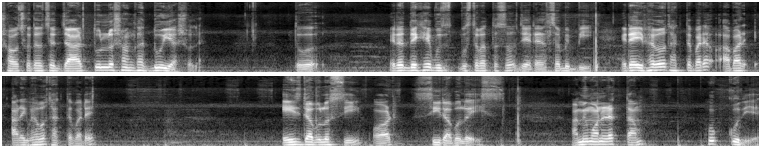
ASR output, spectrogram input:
সহজ কথা হচ্ছে যার তুল্য সংখ্যা দুই আসলে। তো এটা দেখে বুঝ- বুঝতে পারতেছো যে এটা অ্যান্সার হবে বি এটা এইভাবেও থাকতে পারে, আবার আরেকভাবেও থাকতে পারে। H double C or C double H আমি মনে রাখতাম হুক্কু দিয়ে।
